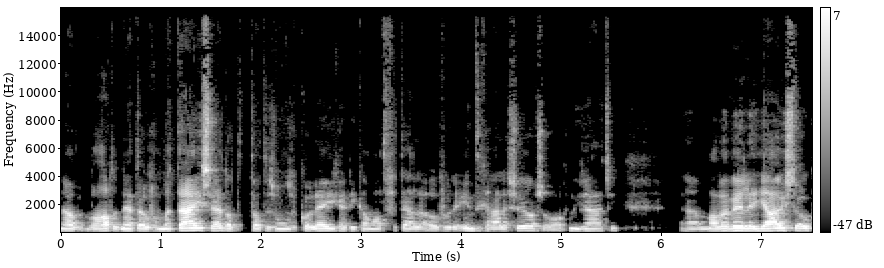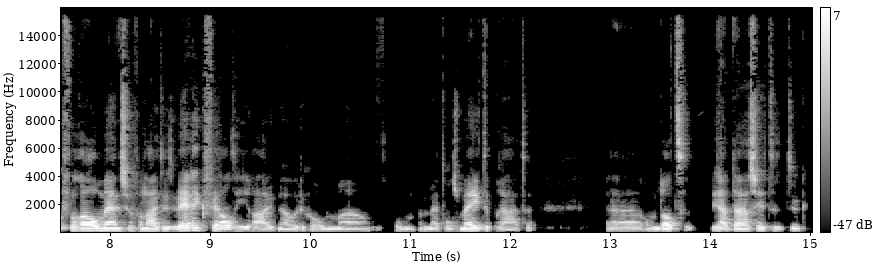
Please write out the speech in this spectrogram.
nou, we hadden het net over Matthijs, hè, dat, dat is onze collega, die kan wat vertellen over de integrale serviceorganisatie. Ehm, maar we willen juist ook vooral mensen vanuit het werkveld hier uitnodigen om, eh, om met ons mee te praten. Eh, omdat ja, daar zit natuurlijk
